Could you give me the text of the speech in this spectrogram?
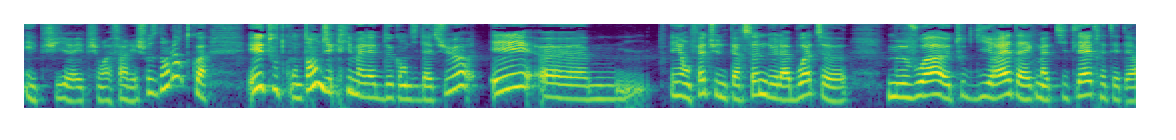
et puis euh, et puis on va faire les choses dans l'ordre quoi et toute contente j'écris ma lettre de candidature et euh, et en fait une personne de la boîte euh, me voit toute guirette avec ma petite lettre etc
